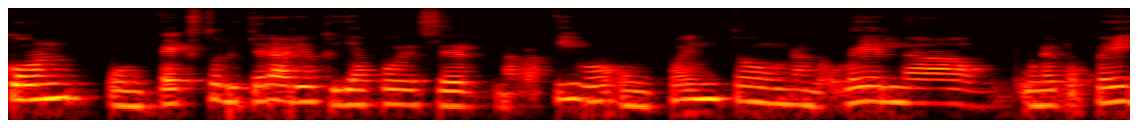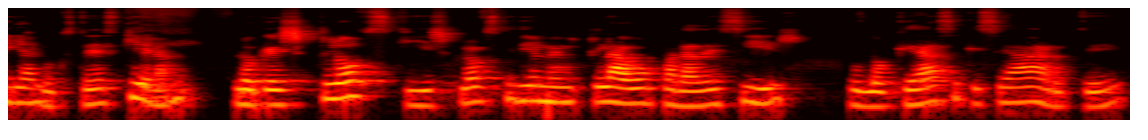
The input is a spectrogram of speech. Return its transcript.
con un texto literario que ya puede ser narrativo, un cuento, una novela, una epopeya, lo que ustedes quieran. Lo que Shklovsky, Shklovsky dio en el clavo para decir, pues lo que hace que sea arte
